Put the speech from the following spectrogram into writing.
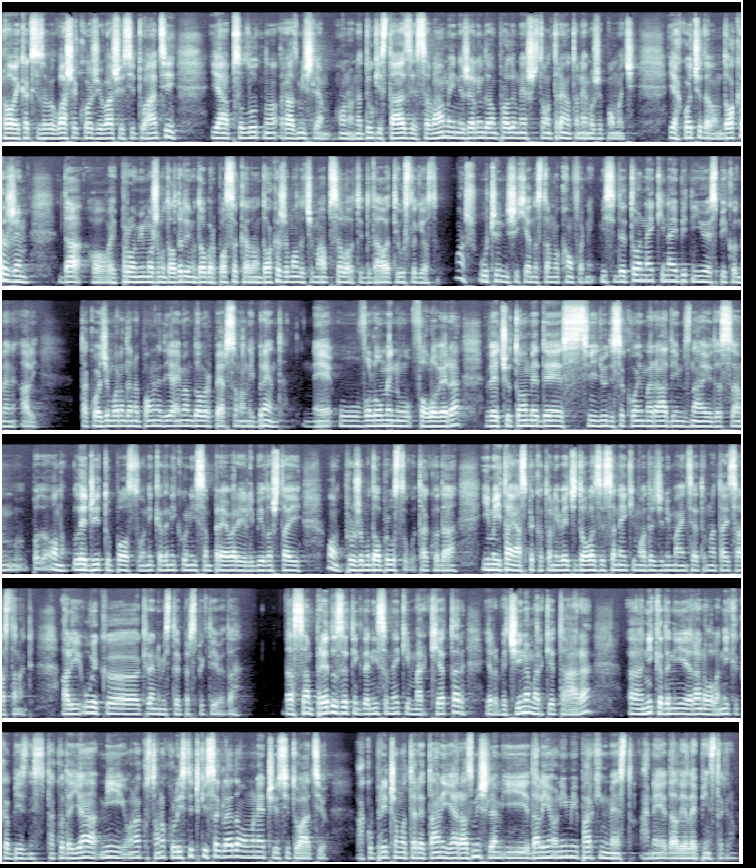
ovaj, kako se zove, u vašoj koži, u vašoj situaciji, ja apsolutno razmišljam ono, na duge staze sa vama i ne želim da vam prodam nešto što vam trenutno ne može pomoći. Ja hoću da vam dokažem da ovaj, prvo mi možemo da odradimo dobar posao, kada vam dokažem, onda ćemo upsellovati, dodavati usluge i ostalo. Možeš, učiniš ih jednostavno komfortni. Mislim da je to neki najbitniji USP kod mene, ali takođe moram da napomene da ja imam dobar personalni brand, ne u volumenu followera, već u tome da svi ljudi sa kojima radim znaju da sam ono, legit u poslu, nikada nikog nisam prevario ili bilo šta i ono, pružamo dobru uslugu, tako da ima i taj aspekt, oni već dolaze sa nekim određenim mindsetom na taj sastanak. Ali uvek uh, krenem iz te perspektive, da. Da sam preduzetnik, da nisam neki marketar, jer većina marketara a, nikada nije ranovala nikakav biznis. Tako da ja, mi onako stvarno holistički sagledavamo nečiju situaciju. Ako pričamo o teretani, ja razmišljam i da li on ima i parking mesto, a ne da li je lep Instagram.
